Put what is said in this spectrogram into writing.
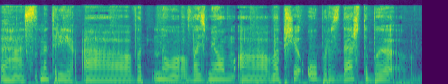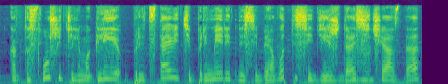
А, смотри, а, вот, ну, возьмем а, вообще образ, да, чтобы как-то слушатели могли представить и примерить на себя. Вот ты сидишь, да, угу. сейчас, да,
